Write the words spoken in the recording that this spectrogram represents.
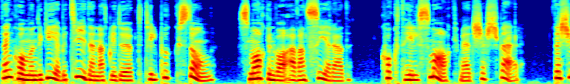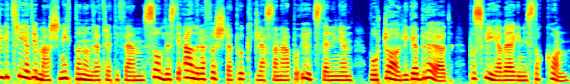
Den kom under GB-tiden att bli döpt till puckstång. Smaken var avancerad. Cocktailsmak med körsbär. Den 23 mars 1935 såldes de allra första puckglassarna på utställningen Vårt dagliga bröd på Sveavägen i Stockholm.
